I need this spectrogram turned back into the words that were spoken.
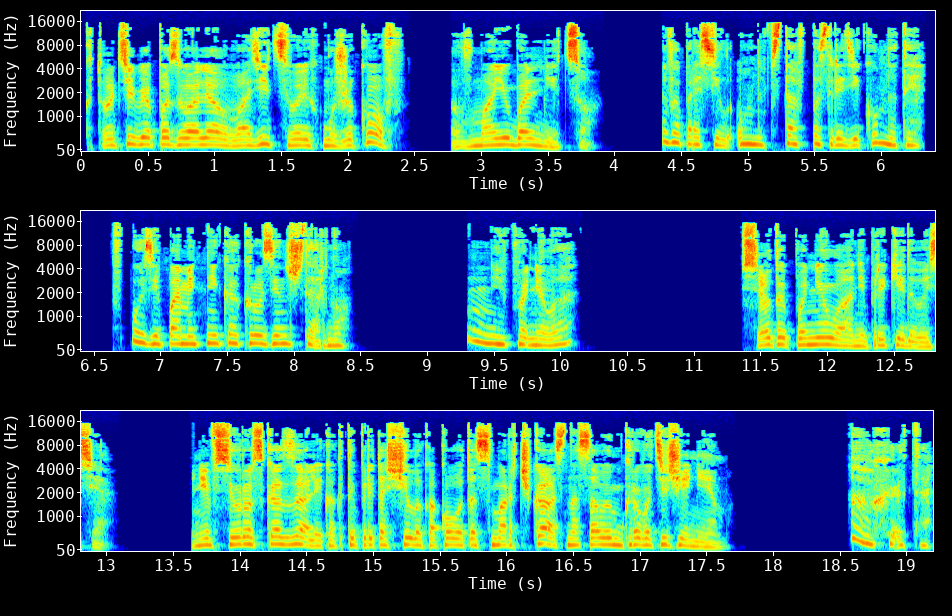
«Кто тебе позволял возить своих мужиков в мою больницу?» — вопросил он, встав посреди комнаты в позе памятника Крузенштерну. «Не поняла?» «Все ты поняла, не прикидывайся. Мне все рассказали, как ты притащила какого-то сморчка с носовым кровотечением». «Ах это!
